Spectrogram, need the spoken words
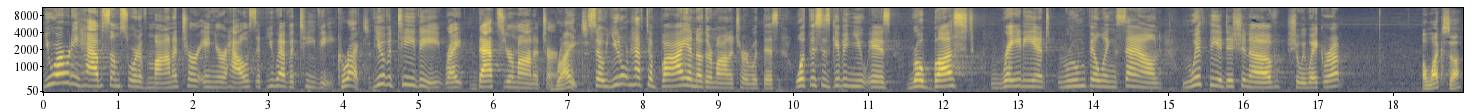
You already have some sort of monitor in your house if you have a TV. Correct. If you have a TV, right, that's your monitor. Right. So you don't have to buy another monitor with this. What this is giving you is robust, radiant, room filling sound with the addition of, should we wake her up? Alexa,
